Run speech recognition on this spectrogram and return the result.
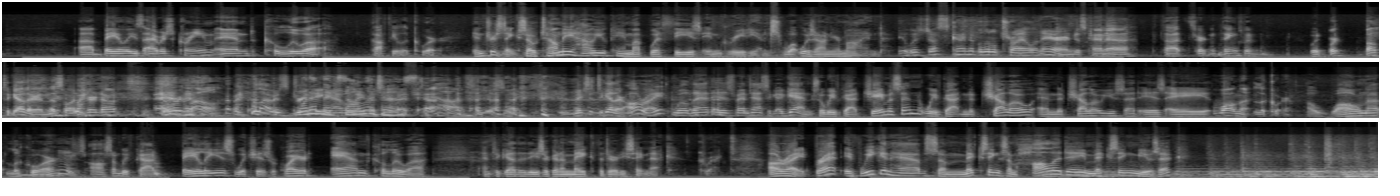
uh, Bailey's Irish cream, and Kahlua coffee liqueur. Interesting. So tell me how you came up with these ingredients. What was on your mind? It was just kind of a little trial and error, and just kind of thought certain things would Would work well together, and this one turned out to work well. Well, I was What a drinking heavily. Mr. mixologist. Yeah, seriously. Mix it together. All right. Well, that is fantastic. Again, so we've got Jameson, we've got Nocello, and Nocello, you said, is a Walnut liqueur. a walnut liqueur, mm-hmm. which is awesome. We've got Bailey's, which is required, and Kahlua, and together these are going to make the Dirty Saint Nick. Correct. All right, Brett, if we can have some mixing, some holiday mixing music.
